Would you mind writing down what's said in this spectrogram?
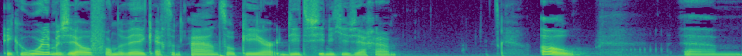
ik hoorde mezelf van de week echt een aantal keer dit zinnetje zeggen. Oh, um,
